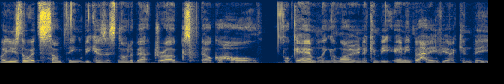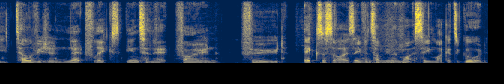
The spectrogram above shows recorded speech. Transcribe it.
I use the word something because it's not about drugs, alcohol, or gambling alone. It can be any behavior, it can be television, Netflix, internet, phone, food, exercise, even something that might seem like it's good,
